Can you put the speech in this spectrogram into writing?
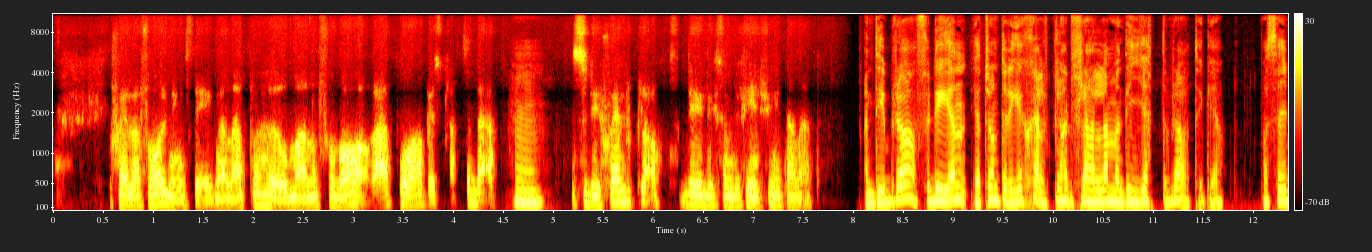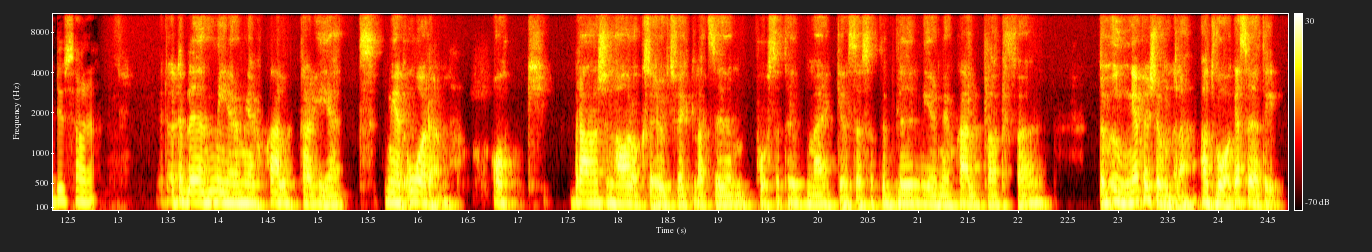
själva förhållningsreglerna på hur man får vara på arbetsplatsen där. Mm. Så det är självklart. Det, är liksom, det finns ju inget annat. Det är bra, för det är en, jag tror inte det är självklart för alla, men det är jättebra tycker jag. Vad säger du Sara? Jag tror att det blir en mer och mer självklarhet med åren. Och branschen har också utvecklats i en positiv bemärkelse så att det blir mer och mer självklart för de unga personerna att våga säga till.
